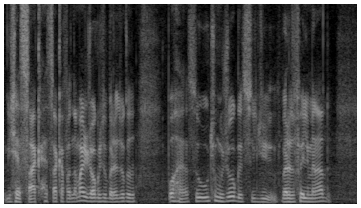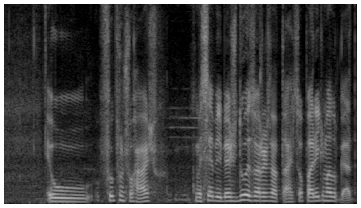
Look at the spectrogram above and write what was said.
De ressaca, ressaca, ainda mais jogos do Brasil que eu... Porra, esse último jogo, esse de o Brasil foi eliminado. Eu fui pra um churrasco, comecei a beber às duas horas da tarde, só parei de madrugada.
